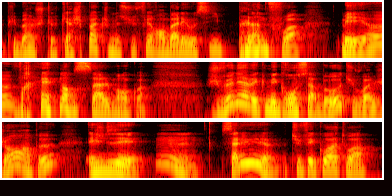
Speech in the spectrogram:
Et puis bah je te cache pas que je me suis fait remballer aussi plein de fois. Mais euh, vraiment salement quoi. Je venais avec mes gros sabots, tu vois le genre un peu, et je disais hmm, Salut, tu fais quoi toi?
